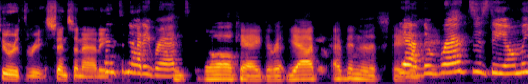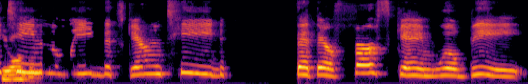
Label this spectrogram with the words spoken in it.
two or three, Cincinnati. Cincinnati Reds. Oh, okay, the Re- yeah, I've, I've been to the stadium. Yeah, the Reds is the only The team in the league that's guaranteed that their first game will be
